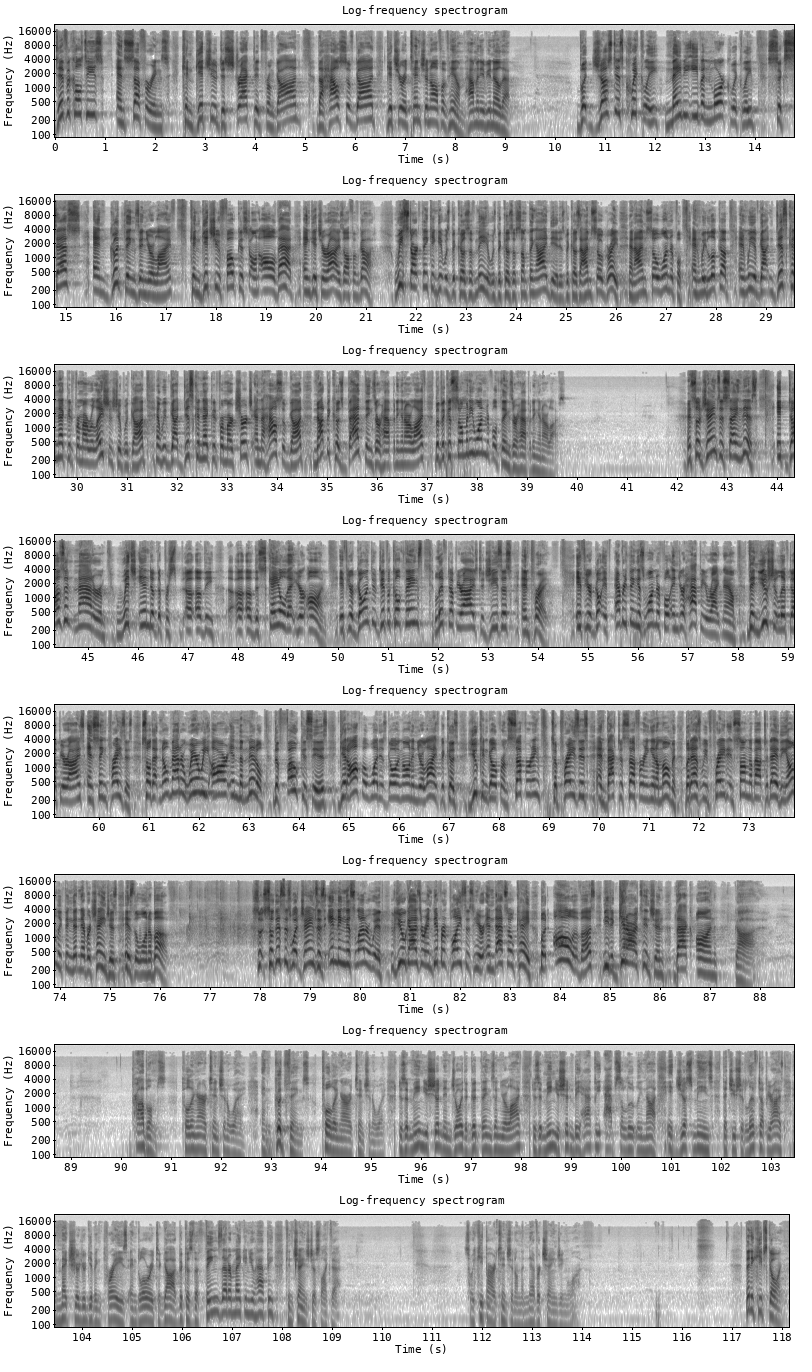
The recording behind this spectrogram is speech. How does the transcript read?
difficulties and sufferings can get you distracted from God, the house of God, get your attention off of Him. How many of you know that? But just as quickly, maybe even more quickly, success and good things in your life can get you focused on all that and get your eyes off of God. We start thinking it was because of me, it was because of something I did, it's because I'm so great and I'm so wonderful. And we look up and we have gotten disconnected from our relationship with God and we've got disconnected from our church and the house of God, not because bad things are happening in our life, but because so many wonderful things are happening in our lives. And so James is saying this it doesn't matter which end of the, uh, of, the, uh, of the scale that you're on. If you're going through difficult things, lift up your eyes to Jesus and pray. If, you're go- if everything is wonderful and you're happy right now, then you should lift up your eyes and sing praises so that no matter where we are in the middle, the focus is get off of what is going on in your life because you can go from suffering to praises and back to suffering in a moment. But as we've prayed and sung about today, the only thing that never changes is the one above. So, so this is what James is ending this letter with. You guys are in different places here, and that's okay. But all of us need to get our attention back on God. Problems pulling our attention away, and good things pulling our attention away. Does it mean you shouldn't enjoy the good things in your life? Does it mean you shouldn't be happy? Absolutely not. It just means that you should lift up your eyes and make sure you're giving praise and glory to God because the things that are making you happy can change just like that. So we keep our attention on the never changing one. Then he keeps going.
